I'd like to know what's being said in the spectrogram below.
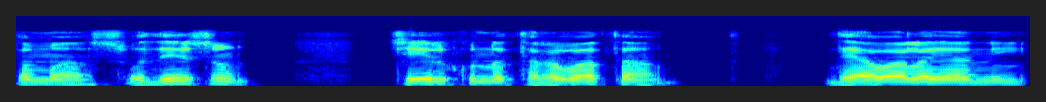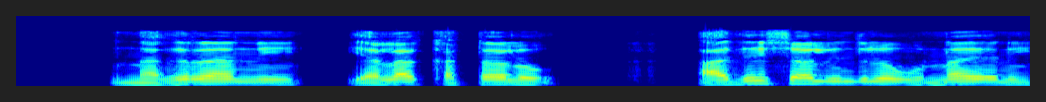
తమ స్వదేశం చేరుకున్న తర్వాత దేవాలయాన్ని నగరాన్ని ఎలా కట్టాలో ఆదేశాలు ఇందులో ఉన్నాయని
